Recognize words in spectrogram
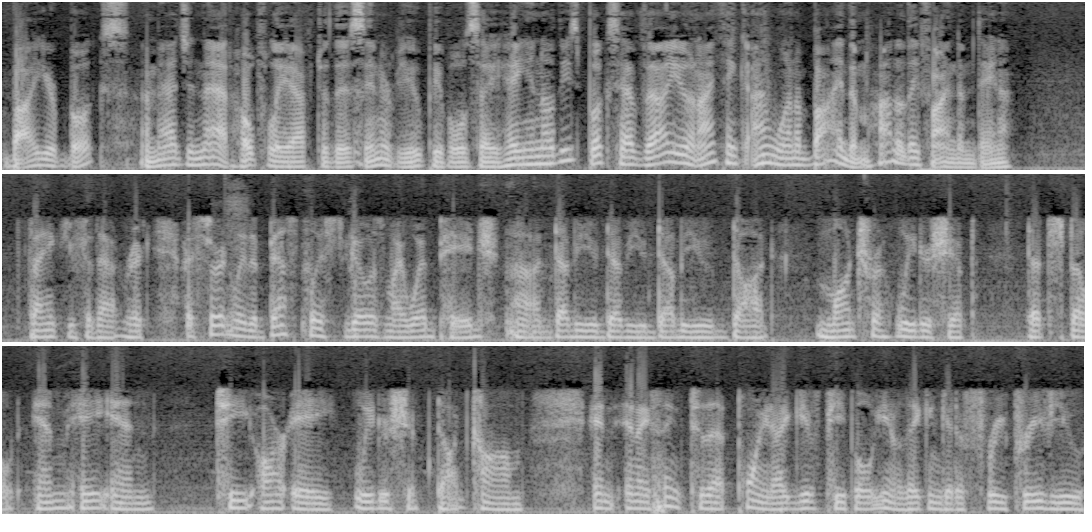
buy your books. Imagine that. Hopefully, after this interview, people will say, hey, you know, these books have value and I think I want to buy them. How do they find them, Dana? Thank you for that, Rick. Uh, certainly, the best place to go is my webpage, uh, www.mantraleadership. That's spelled M A N T-R-A leadership.com. And, and I think to that point, I give people, you know, they can get a free preview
